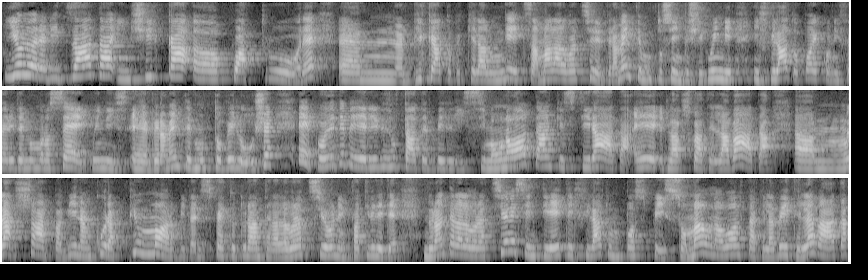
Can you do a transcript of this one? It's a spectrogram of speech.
Io l'ho realizzata in circa uh, 4 ore um, applicato perché la lunghezza ma la lavorazione è veramente molto semplice quindi il filato poi con i ferri del numero 6 quindi è veramente molto veloce e potete vedere il risultato è bellissimo. Una volta anche stirata e la, scusate lavata um, la sciarpa viene ancora più morbida rispetto durante la lavorazione infatti vedete durante la lavorazione sentirete il filato un po spesso ma una volta che l'avete lavata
